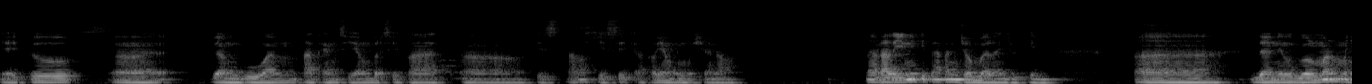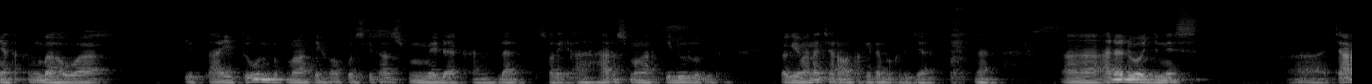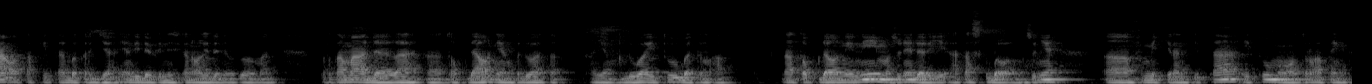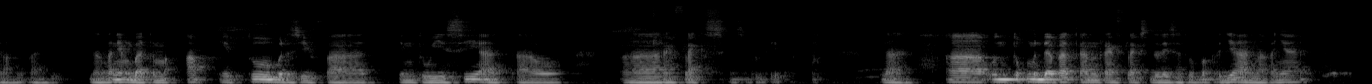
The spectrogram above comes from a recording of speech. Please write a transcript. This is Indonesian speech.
yaitu uh, gangguan atensi yang bersifat uh, fiskal, fisik atau yang emosional. Nah kali ini kita akan coba lanjutin. Uh, Daniel Goleman menyatakan bahwa kita itu untuk melatih fokus kita harus membedakan dan sorry ah, harus mengerti dulu gitu bagaimana cara otak kita bekerja nah uh, ada dua jenis uh, cara otak kita bekerja yang didefinisikan oleh Daniel Goleman. Pertama adalah uh, top down yang kedua yang kedua itu bottom up. Nah top down ini maksudnya dari atas ke bawah. Maksudnya uh, pemikiran kita itu mengontrol apa yang kita lakukan. Sedangkan yang bottom up itu bersifat intuisi atau uh, refleks seperti itu. Nah, uh, untuk mendapatkan refleks dari satu pekerjaan, makanya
